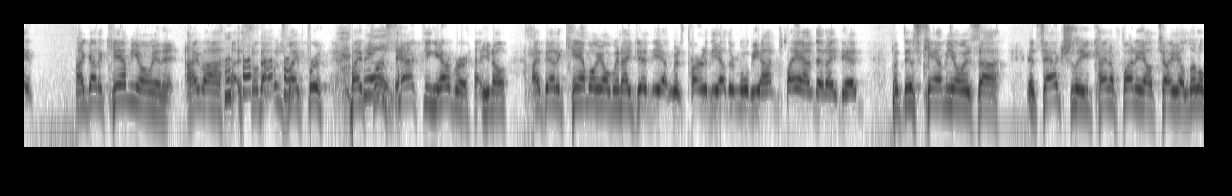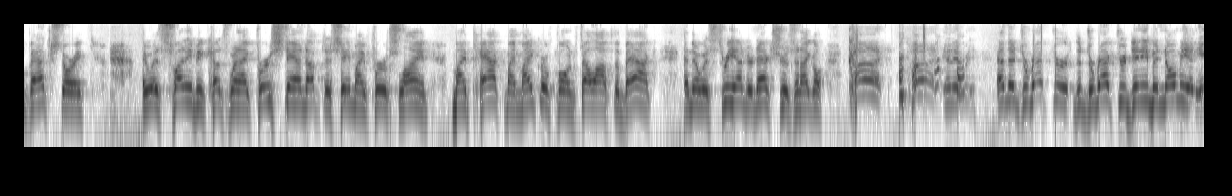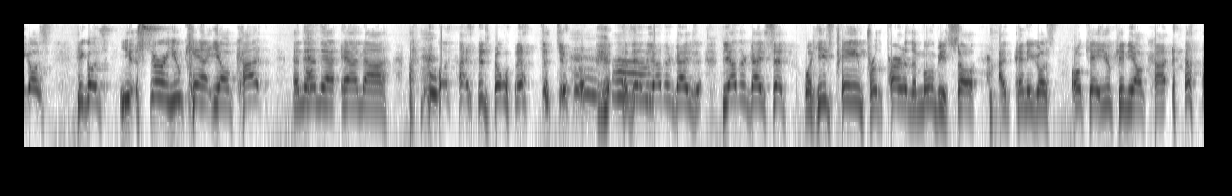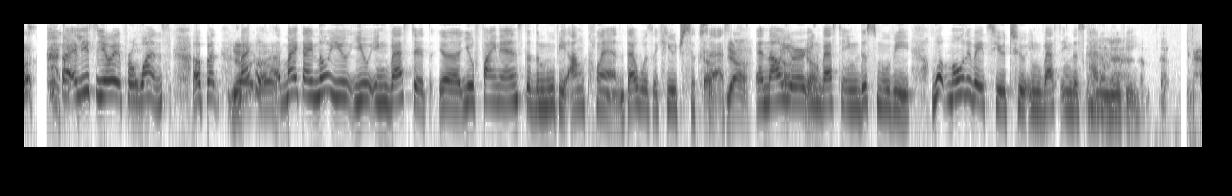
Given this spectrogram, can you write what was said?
I got a cameo in it. I uh, so that was my first my Great. first acting ever. You know, I've had a cameo when I did the it was part of the other movie Unplanned that I did. But this cameo is uh, it's actually kind of funny. I'll tell you a little backstory. It was funny because when I first stand up to say my first line, my pack, my microphone fell off the back, and there was 300 extras, and I go, "Cut, cut!" and and the director, the director didn't even know me, and he goes, he goes, "Sir, you can't yell cut." And then that, and uh, I didn't know what else to do. Uh, and then the uh. other guy, the other guy said, "Well, he's paying for the part of the movie." So, I, and he goes, "Okay, you can yell cut." at least you it for once. Uh, but yeah, Michael, yeah. Uh, Mike, I know you you invested, uh, you financed the movie Unplanned. That was a huge success. Yeah. yeah. And now you're investing in this movie. What motivates you to invest in this kind of movie?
